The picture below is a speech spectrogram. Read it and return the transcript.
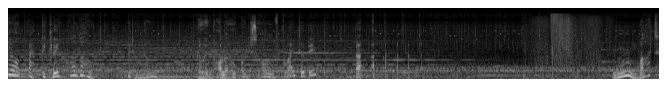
You're practically hollow. But who knows? Going hollow could solve quite a bit. Hmm, what?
